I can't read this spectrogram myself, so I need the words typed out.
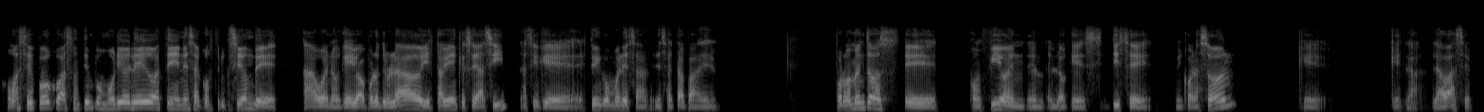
Como hace poco, hace un tiempo murió el ego, estoy en esa construcción de, ah, bueno, ok, va por otro lado y está bien que sea así. Así que estoy como en esa, en esa etapa de... Por momentos eh, confío en, en- lo que dice mi corazón, que, que es la, la base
